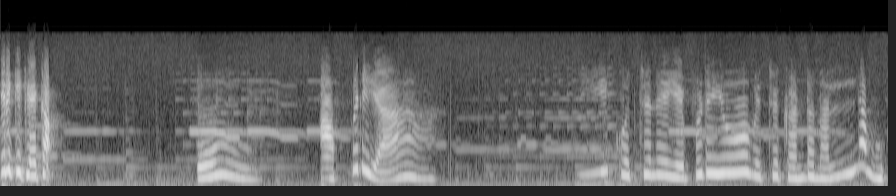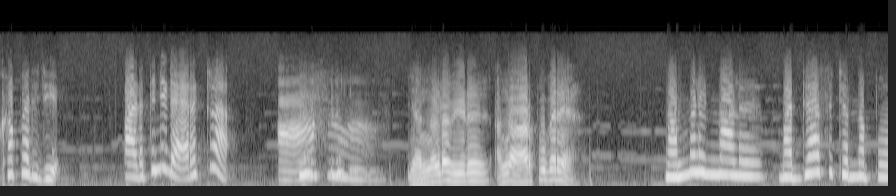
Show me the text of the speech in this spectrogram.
എനിക്ക് കേക്കാം ഓ അപ്പടിയാ. ഈ കൊച്ചനെ എവിടെയോ വെച്ച് കണ്ട നല്ല മുഖപരിചയം. പടത്തിന്റെ ഡയറക്ടറാ ഞങ്ങളുടെ വീട് അങ്ങ് ആർപ്പുകരയാ. നമ്മൾ ഇന്നാൾ മദ്രാസ് ചെന്നപ്പോ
